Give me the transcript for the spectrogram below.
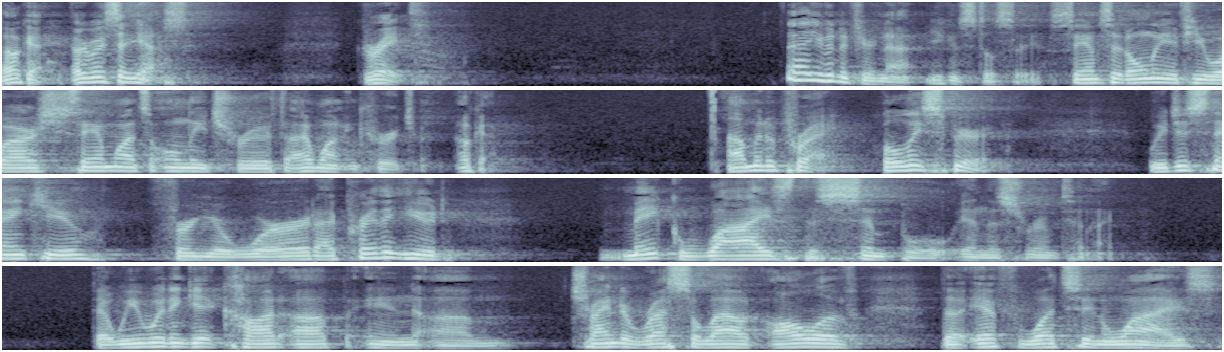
Okay, everybody say yes. Great. Now, even if you're not, you can still say. Sam said only if you are. Sam wants only truth. I want encouragement. Okay. I'm going to pray. Holy Spirit. We just thank you for your word. I pray that you'd make wise the simple in this room tonight. That we wouldn't get caught up in um, trying to wrestle out all of the if, what's, and whys.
